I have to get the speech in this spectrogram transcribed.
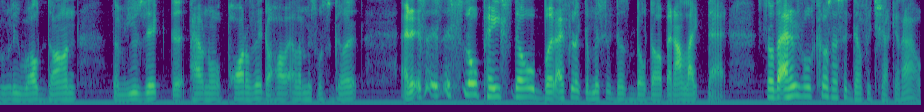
really well done. The music, the paranormal part of it, the horror elements was good. And it's, it's, it's slow paced though, but I feel like the mystery does build up, and I like that. So the Amityville Curse, I said definitely check it out.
